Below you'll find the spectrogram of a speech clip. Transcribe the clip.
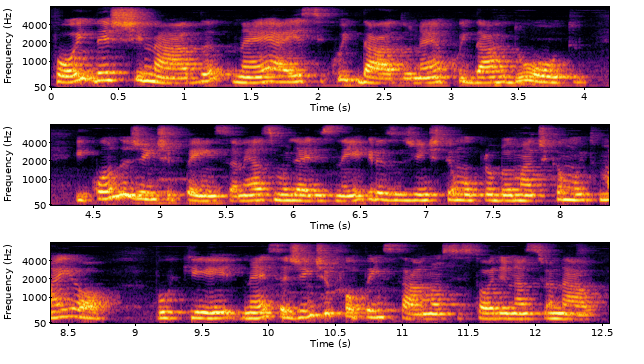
foi destinada né, a esse cuidado, né, a cuidar do outro. E quando a gente pensa, né, as mulheres negras, a gente tem uma problemática muito maior, porque, né, se a gente for pensar a nossa história nacional,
